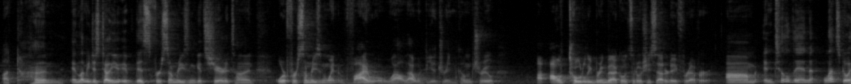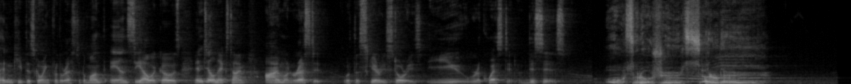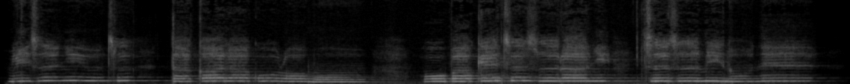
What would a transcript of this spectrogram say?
a ton. And let me just tell you, if this for some reason gets shared a ton, or for some reason went viral, wow, that would be a dream come true. I'll totally bring back Osoroshi Saturday forever. Um, until then, let's go ahead and keep this going for the rest of the month and see how it goes. Until next time, I'm unrested with the scary stories you requested. This is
